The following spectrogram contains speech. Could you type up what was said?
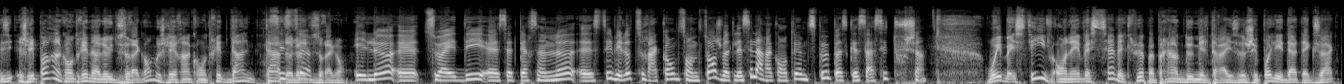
je l'ai pas rencontré dans l'œil du dragon, mais je l'ai rencontré dans le temps de l'œil du dragon. Et là, euh, tu as aidé euh, cette personne-là, euh, Steve, et là, tu racontes son histoire. Je vais te laisser la raconter un petit peu parce que c'est assez touchant. Oui, ben Steve, on a investi avec lui à peu près en 2013. J'ai pas les dates exactes,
